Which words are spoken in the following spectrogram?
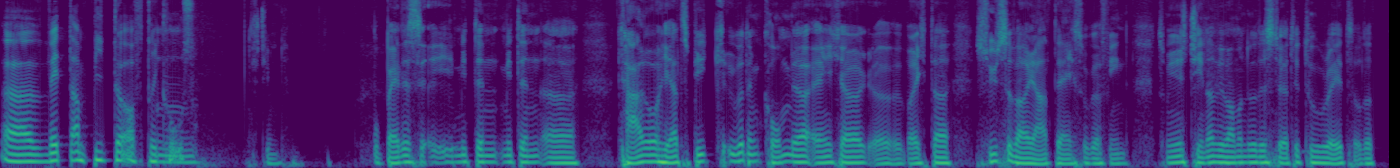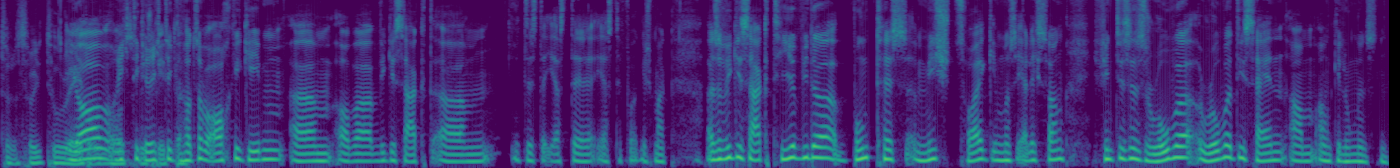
äh, Wettanbieter auf Trikots. Mm, Stimmt. Wobei das äh, mit den, mit den äh, Karo Herzpick über dem Com ja eigentlich eine äh, recht eine süße Variante eigentlich sogar finde. Zumindest China, wie wenn man nur das 32 Rate oder 32 Rate Ja, richtig, richtig. Hat es aber auch gegeben. Ähm, aber wie gesagt, ähm, das ist der erste, erste Vorgeschmack. Also wie gesagt, hier wieder buntes Mischzeug. Ich muss ehrlich sagen, ich finde dieses Rover, Rover Design am, am gelungensten.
